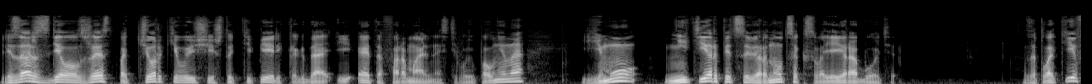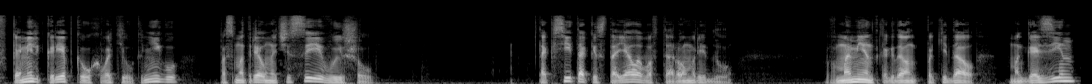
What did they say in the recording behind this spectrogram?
Лизаж сделал жест, подчеркивающий, что теперь, когда и эта формальность выполнена, ему не терпится вернуться к своей работе. Заплатив, Камиль крепко ухватил книгу, посмотрел на часы и вышел. Такси так и стояло во втором ряду. В момент, когда он покидал магазин,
